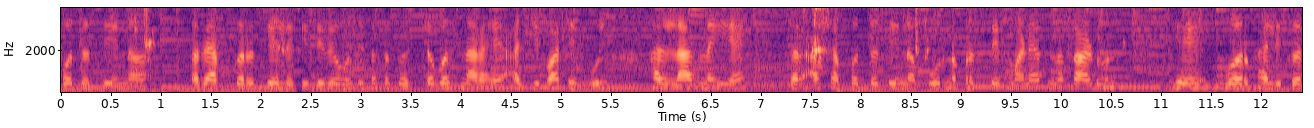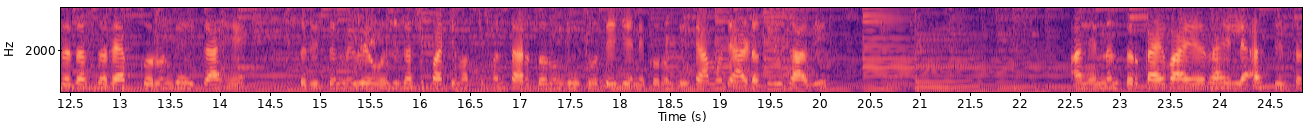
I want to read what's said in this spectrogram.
पद्धतीनं रॅप करत गेलं की ते व्यवस्थित असं घट्ट बसणार आहे. अजिबात हे फूल हलणार नाही आहे तर अशा पद्धतीनं पूर्ण प्रत्येक मण्यातनं काढून हे वर खाली करत असं रॅप करून घ्यायचं आहे. तर इथं मी व्यवस्थित अशी पाठीमागची पण तार करून घेत होते जेणेकरून ती त्यामध्ये अडकली जावी. आणि नंतर काय वायर राहिल्या असतील तर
